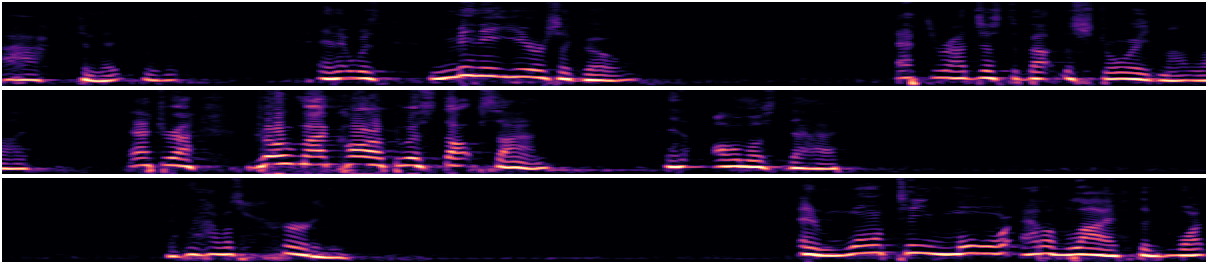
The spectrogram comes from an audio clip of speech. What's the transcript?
I connect with it. And it was many years ago, after I just about destroyed my life, after I drove my car through a stop sign and almost died. And when I was hurting and wanting more out of life than what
